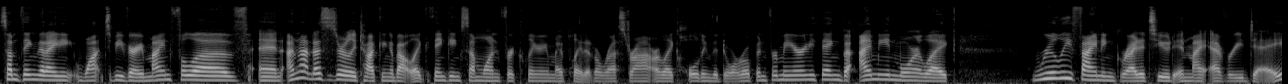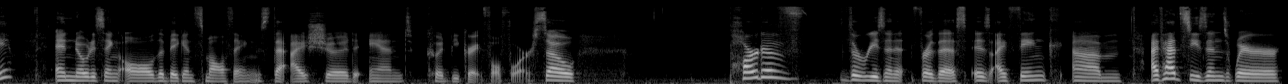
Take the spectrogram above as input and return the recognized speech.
something that I want to be very mindful of. And I'm not necessarily talking about like thanking someone for clearing my plate at a restaurant or like holding the door open for me or anything, but I mean more like really finding gratitude in my everyday and noticing all the big and small things that I should and could be grateful for. So, part of the reason for this is I think um, I've had seasons where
